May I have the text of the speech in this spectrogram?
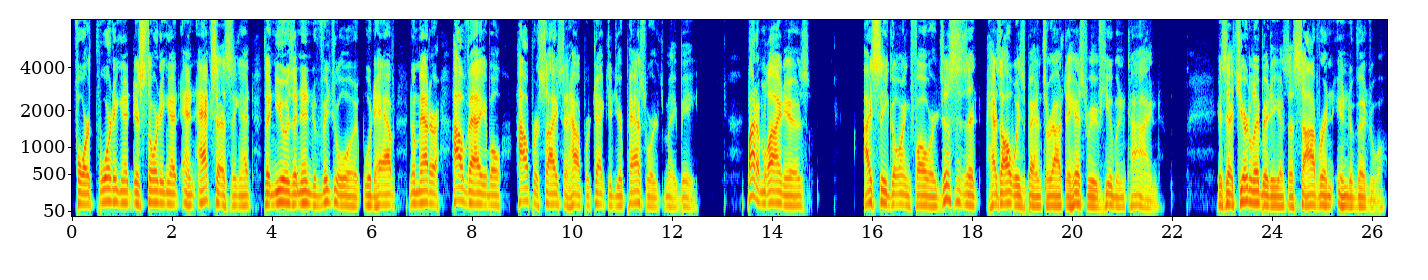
for thwarting it, distorting it, and accessing it than you as an individual would have, no matter how valuable how precise and how protected your passwords may be. Bottom line is, I see going forward, just as it has always been throughout the history of humankind, is that your liberty as a sovereign individual,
